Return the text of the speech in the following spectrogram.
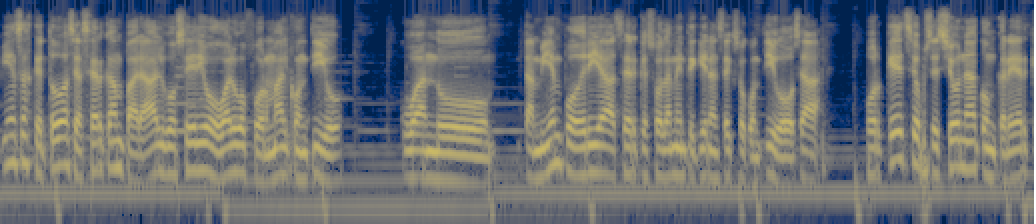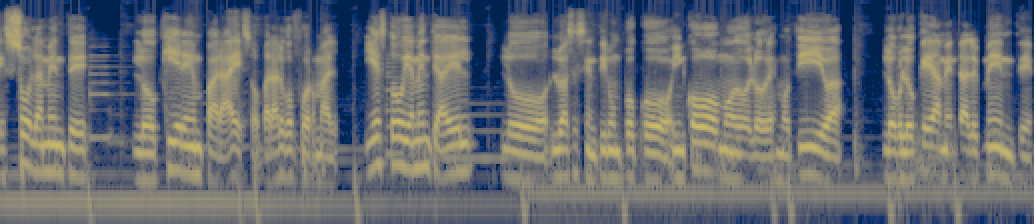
piensas que todas se acercan para algo serio o algo formal contigo, cuando también podría ser que solamente quieran sexo contigo. O sea, ¿por qué se obsesiona con creer que solamente lo quieren para eso, para algo formal? Y esto obviamente a él lo, hace sentir un poco incómodo, lo desmotiva, lo bloquea mentalmente.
